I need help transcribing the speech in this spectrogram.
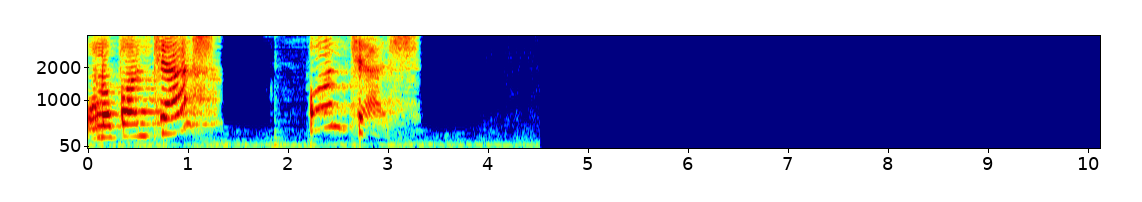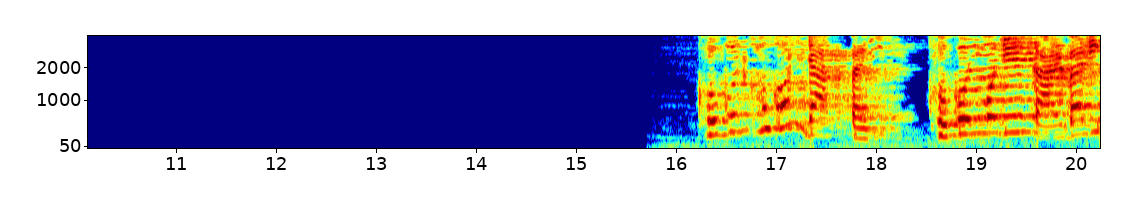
উনপঞ্চাশ পঞ্চাশ। খোকন খোকন ডাক পারি, খোকন মোদের কার বাড়ি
